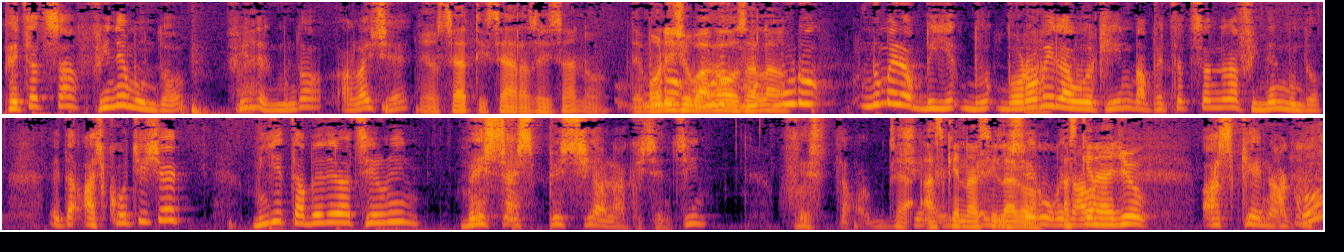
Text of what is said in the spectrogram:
pentsatzen fine mundo, fin del mundo, alaixe. Eo, zeatik, ze arrazo izan, no? Demorixu bakago zala. Muru, numero bi, bu- borobil hauekin, ba, pentsatzen dena fin del mundo. Eta asko txixen, mi eta bederatzen honin, mesa espezialak izan zin. Festa. Osea, azken azilako, eta azken ajuk, Azkenako,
